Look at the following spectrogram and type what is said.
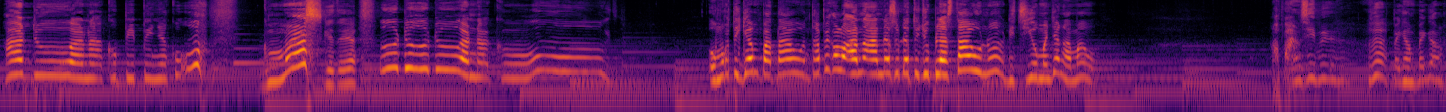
Aduh anakku pipinya ku, uh gemas gitu ya. Uduh, uduh anakku. Uh, gitu. Umur 3-4 tahun. Tapi kalau anak Anda sudah 17 tahun, oh, dicium aja gak mau. Apaan sih? Pegang-pegang.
